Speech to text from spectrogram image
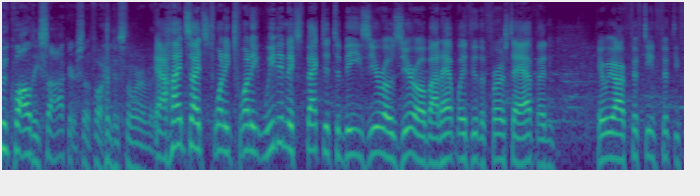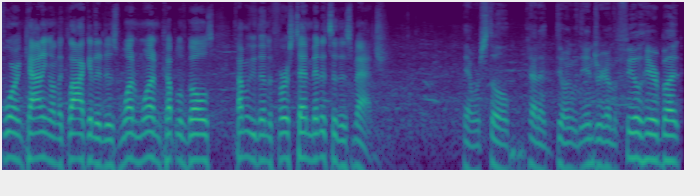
good quality soccer so far in this tournament. Yeah, hindsight's 2020. We didn't expect it to be 0-0 about halfway through the first half, and here we are, 15:54 and counting on the clock, and it is 1-1. Couple of goals coming within the first 10 minutes of this match. Yeah, we're still kind of dealing with the injury on the field here, but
